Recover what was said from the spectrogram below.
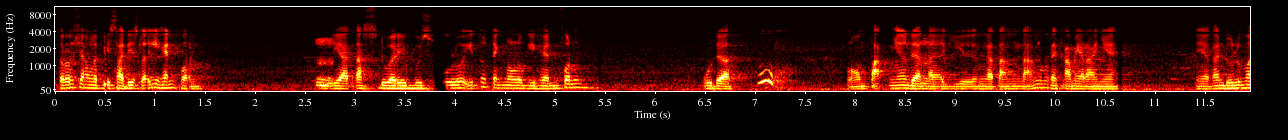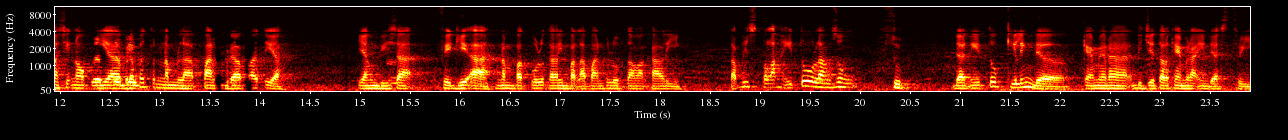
Terus yang lebih sadis lagi handphone. Hmm. Di atas 2010 itu teknologi handphone udah uh lompatnya udah nggak gila nggak tanggung-tanggung deh kameranya. Ya kan dulu masih Nokia berapa tuh 68 berapa tuh ya? Yang bisa VGA 640 kali 480 pertama kali. Tapi setelah itu langsung shoot dan itu killing the camera digital camera industry.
